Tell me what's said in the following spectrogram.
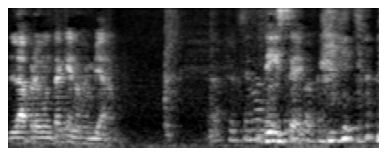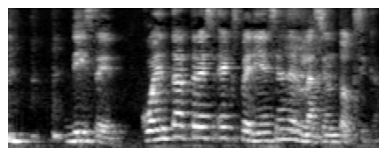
la pregunta que nos enviaron. Dice. Dice, cuenta tres experiencias de relación tóxica.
